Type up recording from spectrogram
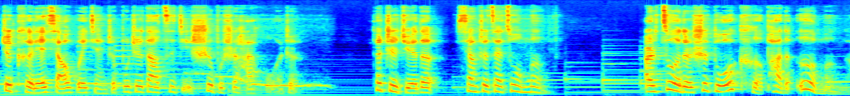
这可怜小鬼简直不知道自己是不是还活着，他只觉得像是在做梦，而做的是多可怕的噩梦啊！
